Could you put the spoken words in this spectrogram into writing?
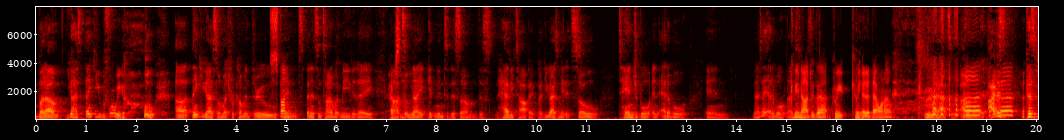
but um, you guys, thank you. Before we go, uh, thank you guys so much for coming through and spending some time with me today, uh, tonight, getting into this um this heavy topic. But you guys made it so tangible and edible. And did I say edible? Can you not do that? Can we can we Can we- edit that one out? We might have to. I don't know. I just because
